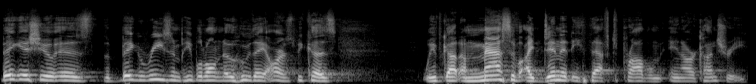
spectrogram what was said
Big issue is the big reason people don't know who they are is because we've got a massive identity theft problem in our country.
